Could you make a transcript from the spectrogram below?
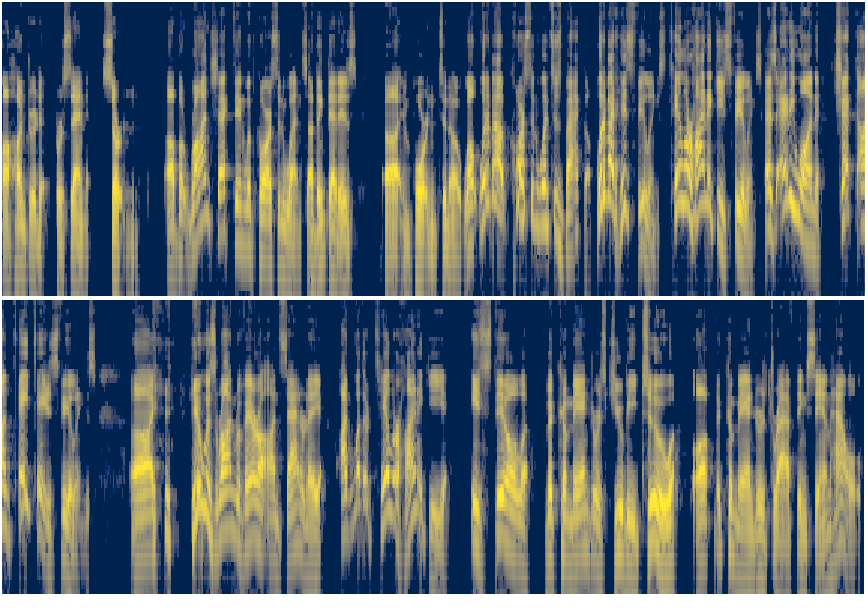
100% certain. Uh, but Ron checked in with Carson Wentz. I think that is uh, important to know. Well, what about Carson Wentz's backup? What about his feelings? Taylor Heinicke's feelings? Has anyone checked on Tay Tay's feelings? Uh, here was Ron Rivera on Saturday on whether Taylor Heinicke is still the Commanders QB2 of the Commanders drafting Sam Howell.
